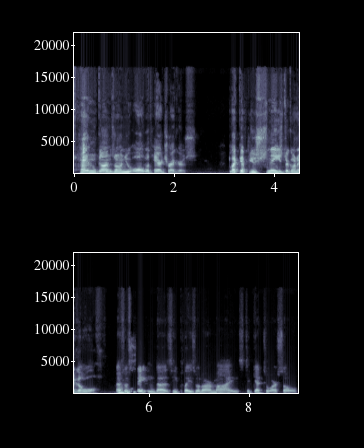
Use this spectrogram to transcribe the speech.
10 guns on you, all with hair triggers. Like if you sneeze, they're going to go off. That's what mm-hmm. Satan does. He plays with our minds to get to our souls.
